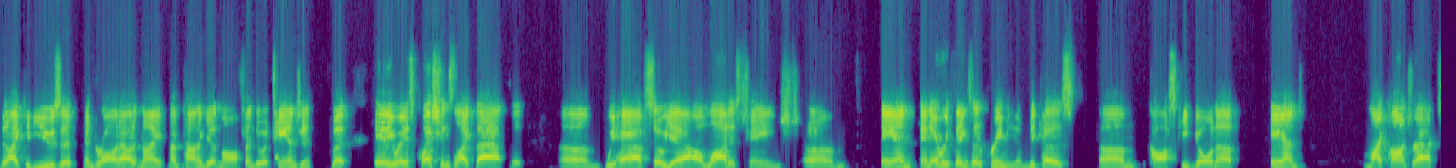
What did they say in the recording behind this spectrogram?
that I could use it and draw it out at night. I'm kind of getting off into a tangent. But anyways, questions like that that um, we have. So yeah, a lot has changed. Um, and and everything's at a premium because um, costs keep going up. And my contract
